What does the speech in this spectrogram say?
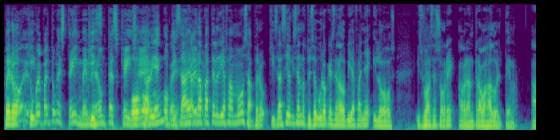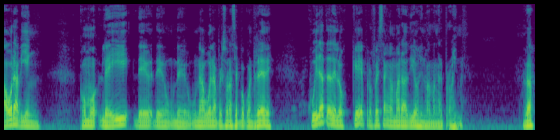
pero No, eh, qui- parte de un statement, es un test case. o, eh. Está o- bien, o pues. quizás era una pastelería famosa, pero quizás sí o quizás no. Estoy seguro que el senador Villafañe y los y sus asesores habrán trabajado el tema. Ahora bien, como leí de, de- de una buena persona hace poco en redes, cuídate de los que profesan amar a Dios y no aman al prójimo. ¿Verdad?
